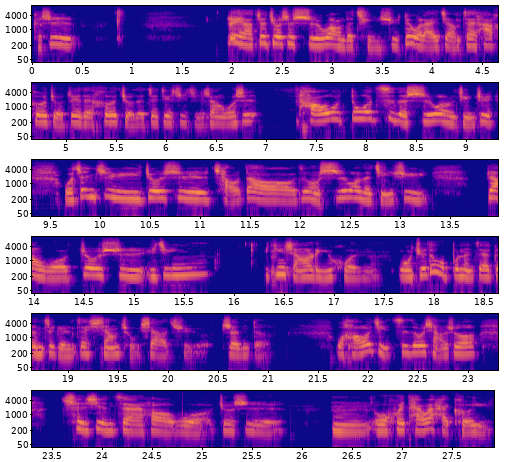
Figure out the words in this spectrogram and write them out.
可是，对呀，这就是失望的情绪。对我来讲，在他喝酒醉的喝酒的这件事情上，我是好多次的失望的情绪。我甚至于就是吵到这种失望的情绪，让我就是已经已经想要离婚了。我觉得我不能再跟这个人再相处下去了，真的。我好几次都想说，趁现在哈，我就是嗯，我回台湾还可以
